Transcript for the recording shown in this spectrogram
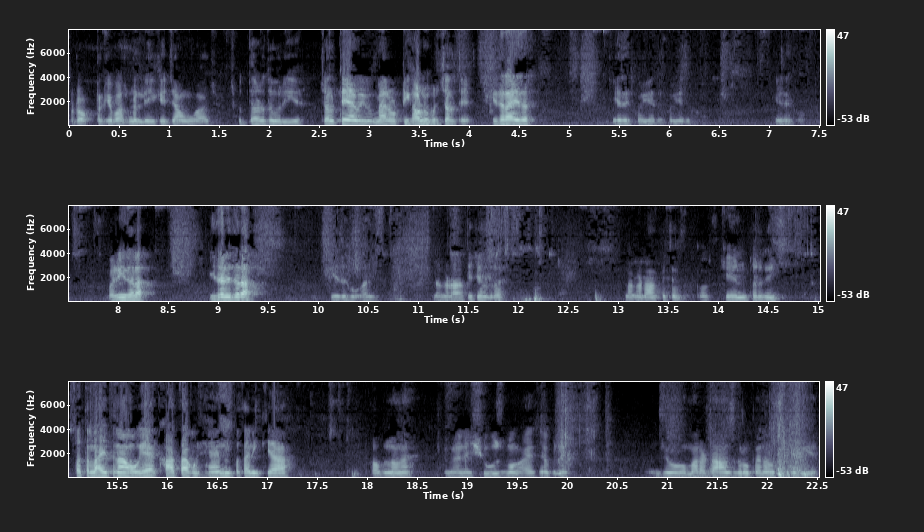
तो डॉक्टर के पास मैं लेके जाऊँगा आज। इसको दर्द हो रही है। चलते हैं अभी, मैं रोटी खा लूँ, फिर चलते हैं। इधर आ, इधर। ये देखो ये देखो ये देखो। ये देखो। बनी, इधर आ। इधर इधर आ। ये देखो भाई, लंगड़ा के चल रहा है। लंगड़ा के चल रहा है। चेन उतर गई। पतला इतना हो गया खाता कुछ है नहीं, पता नहीं क्या प्रॉब्लम है। मैंने शूज़ मंगाए थे अपने, जो हमारा डांस ग्रुप है ना, उसके लिए।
